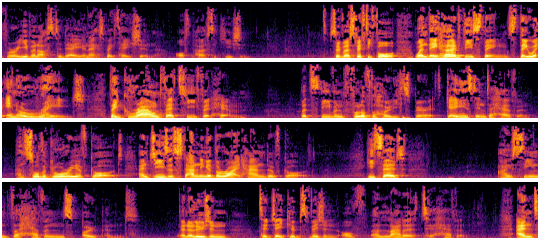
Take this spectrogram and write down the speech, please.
for even us today, an expectation of persecution. So verse 54, when they heard these things, they were in a rage. They ground their teeth at him. But Stephen, full of the Holy Spirit, gazed into heaven and saw the glory of God and Jesus standing at the right hand of God. He said, I've seen the heavens opened. An allusion to Jacob's vision of a ladder to heaven. And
